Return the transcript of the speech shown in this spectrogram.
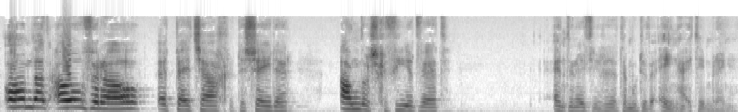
Omdat overal het Pesach, de Seder, anders gevierd werd. En toen heeft hij gezegd, daar moeten we eenheid in brengen.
